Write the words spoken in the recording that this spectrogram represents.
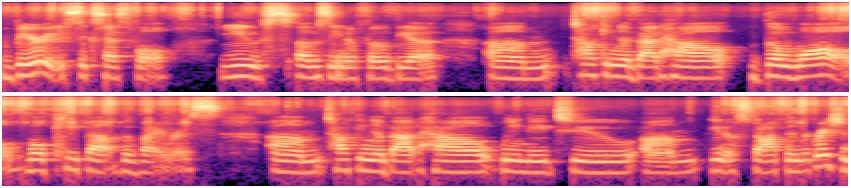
very successful use of xenophobia, um, talking about how the wall will keep out the virus. Um, talking about how we need to, um, you know, stop immigration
